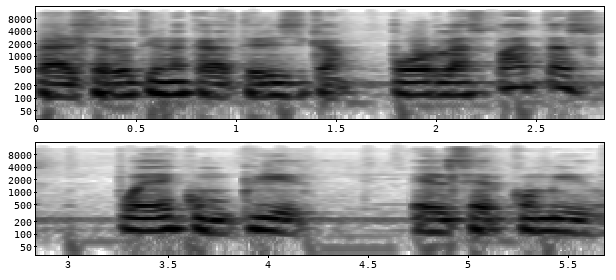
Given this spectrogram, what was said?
el cerdo tiene una característica, por las patas puede cumplir el ser comido,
